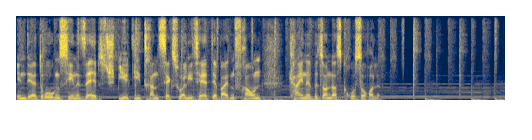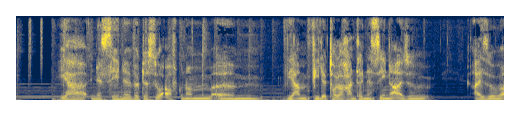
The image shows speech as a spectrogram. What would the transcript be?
In der Drogenszene selbst spielt die Transsexualität der beiden Frauen keine besonders große Rolle. Ja, in der Szene wird das so aufgenommen. Ähm, wir haben viele Tolerante in der Szene, also, also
